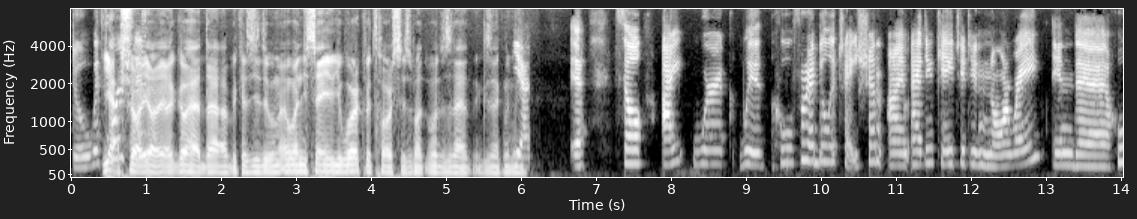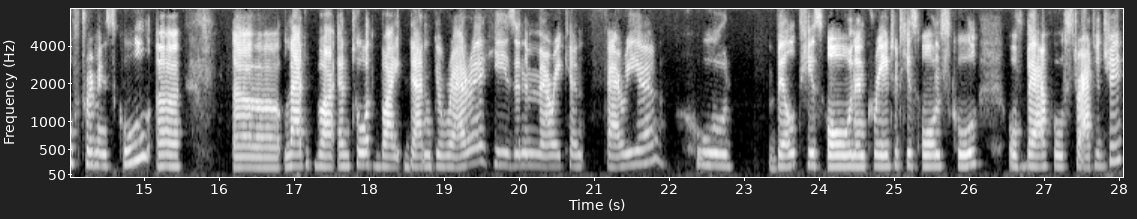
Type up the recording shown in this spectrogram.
do with yeah, horses. sure. Yeah, yeah. Go ahead. Uh, because you do. When you say you work with horses, what what does that exactly mean? Yeah. Uh, so I work with hoof rehabilitation. I'm educated in Norway in the hoof trimming school. Uh, led by and taught by Dan Guerrero. He's an American farrier who built his own and created his own school of bare hoof strategy.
